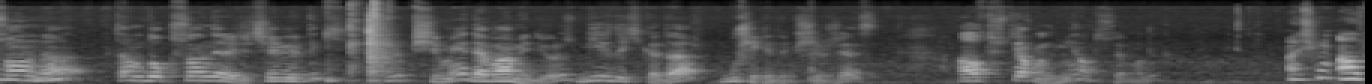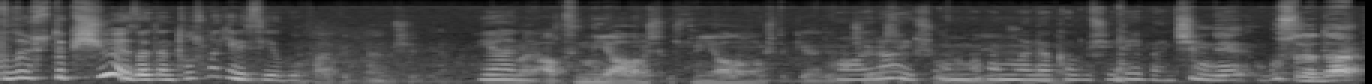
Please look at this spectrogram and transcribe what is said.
Sonra tam 90 derece çevirdik ve pişirmeye devam ediyoruz. Bir dakikada bu şekilde pişireceğiz. Alt üst yapmadık. Niye alt üst yapmadık? Aşkım altı da üstü de pişiyor ya zaten. Tost makinesi ya bu. Fark etmez bir şey yani. Yani. Yani altını yağlamıştık, üstünü yağlamamıştık yani. Hayır hayır. şey Onunla, onunla alakalı bir şey değil bence. Şimdi bu sırada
